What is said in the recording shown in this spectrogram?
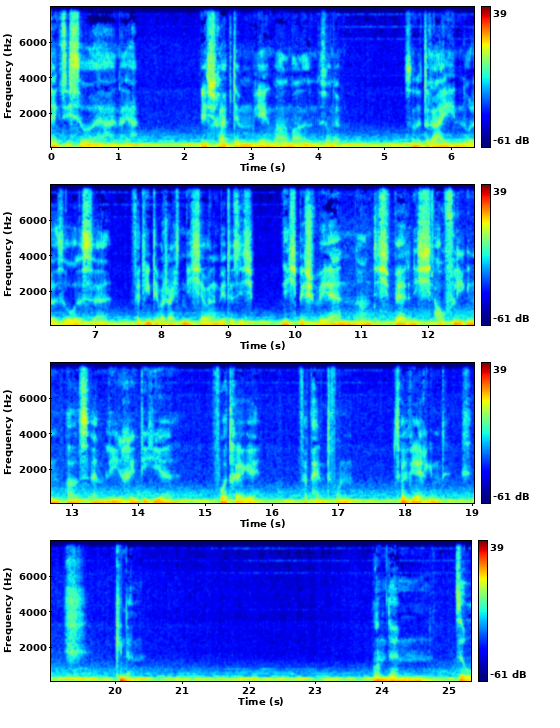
denkt sich so, ja, naja, ich schreibe dem irgendwann mal so eine, so eine 3 hin oder so. Das äh, verdient er wahrscheinlich nicht, aber dann wird er sich nicht beschweren und ich werde nicht auffliegen als ähm, Lehrerin, die hier Vorträge verpennt von zwölfjährigen Kindern. Und ähm, so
